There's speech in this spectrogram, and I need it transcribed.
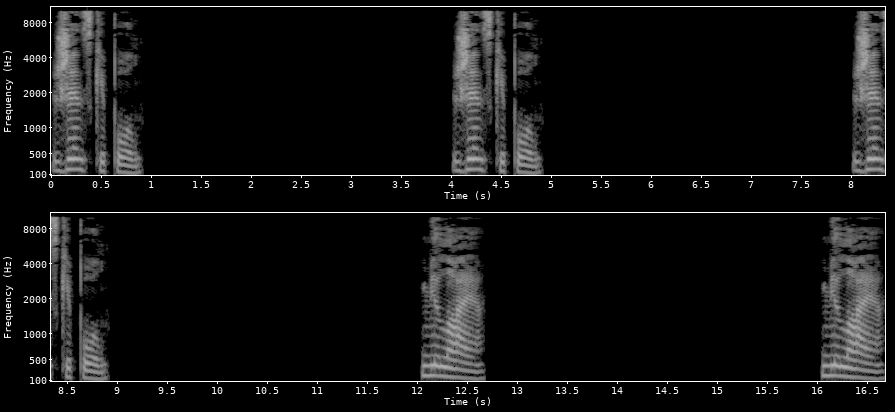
Женский пол. Женский пол. Женский пол милая. Милая.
